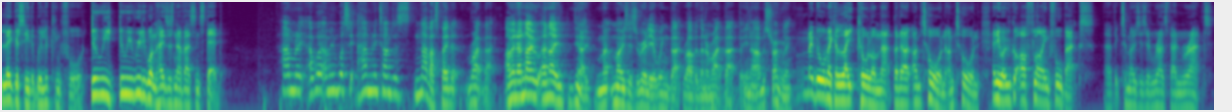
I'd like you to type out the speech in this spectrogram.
legacy that we're looking for? Do we do we really want Jesus Navas instead? How many? I mean, what's it? How many times has Navas played at right back? I mean, I know, I know, you know, M- Moses is really a wing back rather than a right back, but you know, I was struggling. Maybe we'll make a late call on that, but uh, I'm torn. I'm torn. Anyway, we've got our flying fullbacks, uh, Victor Moses and Razvan Rat.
